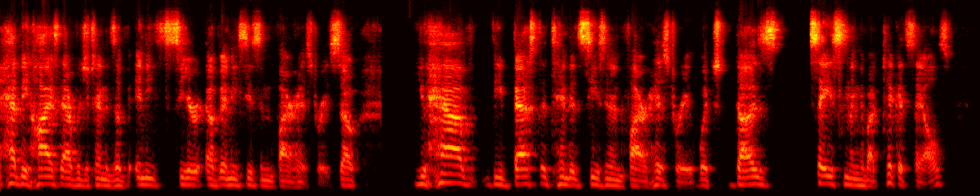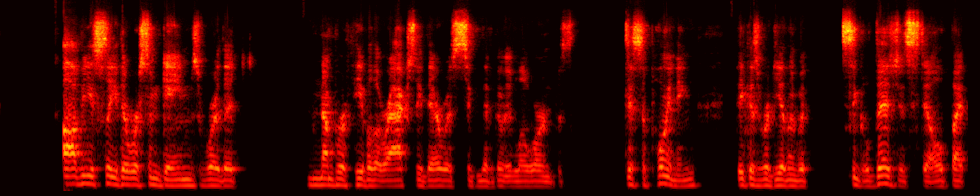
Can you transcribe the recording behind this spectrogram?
had the highest average attendance of any se- of any season in fire history. So you have the best attended season in fire history, which does say something about ticket sales. Obviously, there were some games where the number of people that were actually there was significantly lower and was disappointing because we're dealing with single digits still. But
